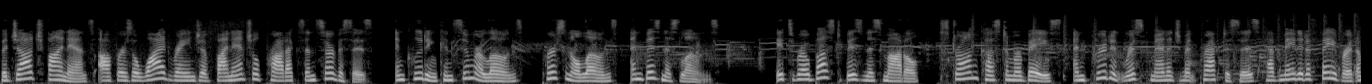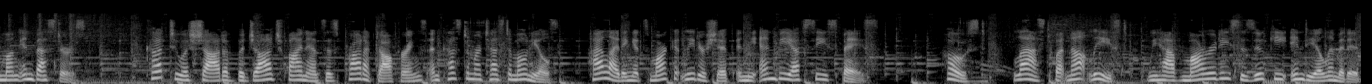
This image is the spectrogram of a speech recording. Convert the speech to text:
Bajaj Finance offers a wide range of financial products and services, including consumer loans, personal loans, and business loans. Its robust business model, strong customer base, and prudent risk management practices have made it a favorite among investors. Cut to a shot of Bajaj Finance's product offerings and customer testimonials, highlighting its market leadership in the NBFC space. Host. Last but not least, we have Maruti Suzuki India Limited,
